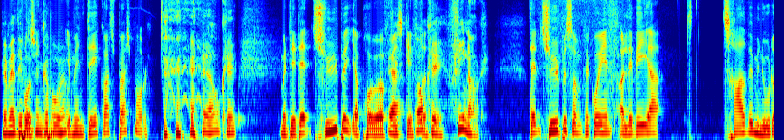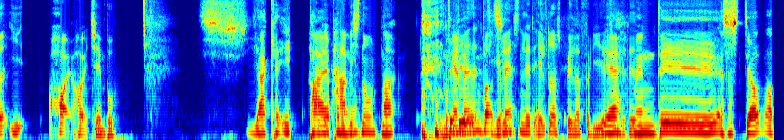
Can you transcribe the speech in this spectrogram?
Hvem er det, på- du tænker på her? jamen, det er et godt spørgsmål. ja, okay. Men det er den type, jeg prøver at fiske ja, efter. Okay, fint nok. Den type, som kan gå ind og levere 30 minutter i høj, høj tempo. Jeg kan ikke pege Har, vi- på har vi nogen. sådan nogen? Nej. Det, må Det gerne være, de kan sige. være sådan lidt ældre spillere, fordi jeg Ja, tænker, det, men det, altså, det, op,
